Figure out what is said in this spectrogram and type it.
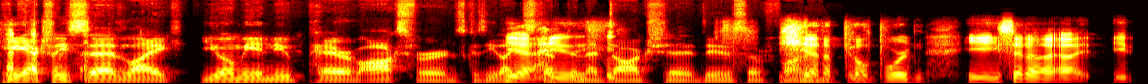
he actually said like, "You owe me a new pair of Oxfords" because he like Yeah, stepped he- in that dog shit, dude. So funny. Yeah, the billboard. and He, he said, uh, uh he,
